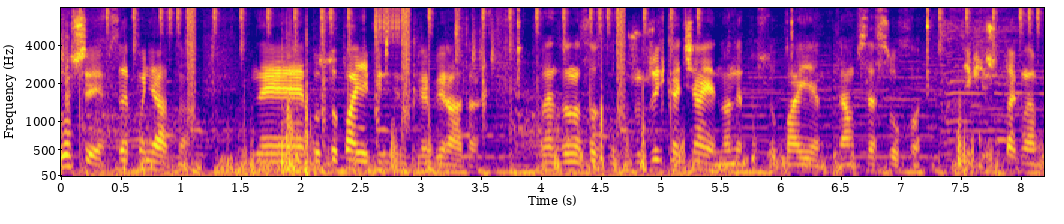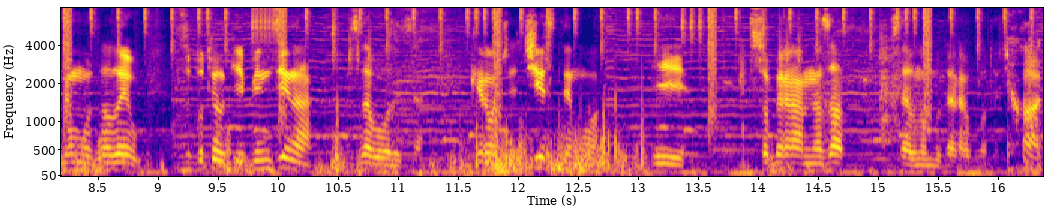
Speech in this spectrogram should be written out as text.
Глуши, все понятно. Не поступає бензин в карбюратор. Бензонасос жужжить качає, але не поступає, там все сухо. Тільки що так напряму залив з бутилки бензина, заводиться. Коротше, чистимо і собираємо назад, все воно буде працювати. Хак,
